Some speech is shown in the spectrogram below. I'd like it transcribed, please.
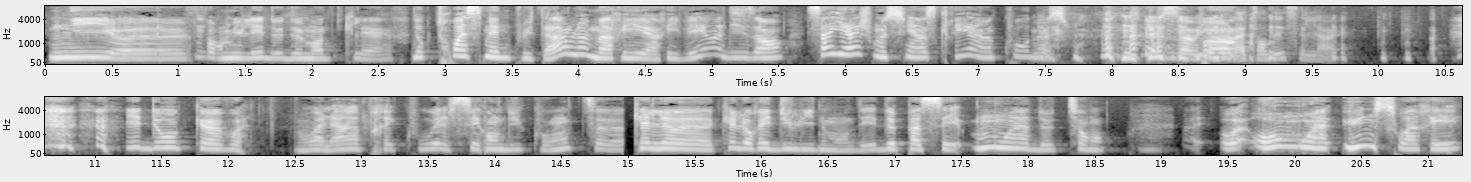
ni euh, formuler de demande claire. Donc trois semaines plus tard, le mari est arrivé en disant « ça y est, je me suis inscrit à un cours de, de Ah sport. celle-là. Et donc euh, voilà. Voilà, après coup, elle s'est rendue compte qu'elle euh, qu'elle aurait dû lui demander de passer moins de temps, au, au moins une soirée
